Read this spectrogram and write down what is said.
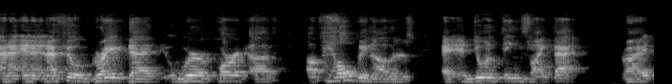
And I, and, and I feel great that we're a part of of helping others and, and doing things like that, right?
